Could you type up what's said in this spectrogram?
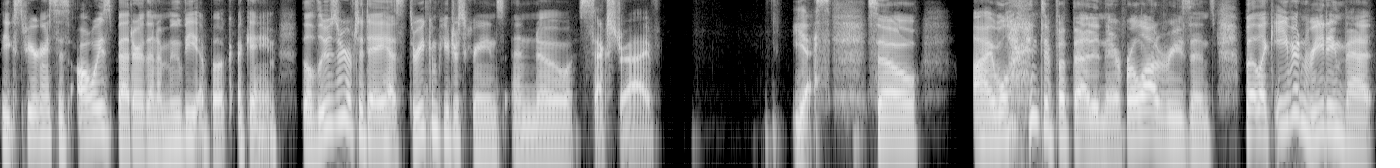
the experience is always better than a movie, a book, a game. The loser of today has three computer screens and no sex drive. Yes. So I wanted to put that in there for a lot of reasons. But like even reading that,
